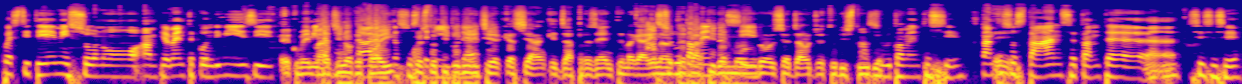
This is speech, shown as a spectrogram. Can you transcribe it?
questi temi sono ampiamente condivisi. E come immagino che poi questo tipo di ricerca sia anche già presente magari in altre parti del sì. mondo, sia già oggetto di studio. Assolutamente sì. Tante e... sostanze, tante... Sì, sì, sì.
